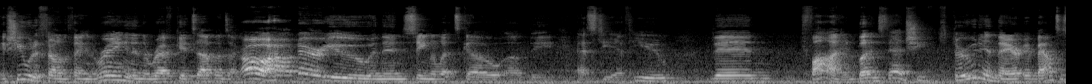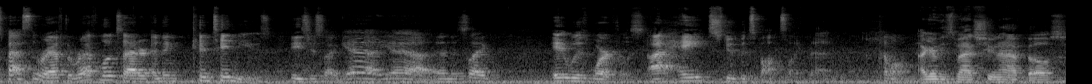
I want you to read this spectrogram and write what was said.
If she would have thrown the thing in the ring, and then the ref gets up and it's like, "Oh, how dare you!" and then Cena lets go of the STFU, then fine. But instead, she threw it in there. It bounces past the ref. The ref looks at her and then continues. He's just like, "Yeah, yeah," and it's like, it was worthless. I hate stupid spots like that. Come on. I give this match two and a half bells.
